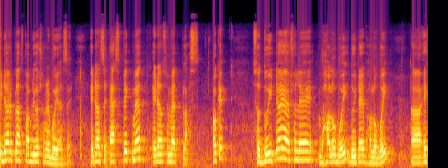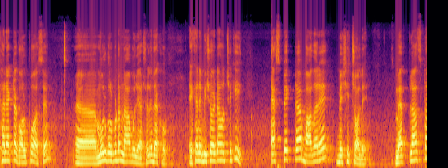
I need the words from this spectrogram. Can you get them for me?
রিডার প্লাস পাবলিকেশনের বই আছে। এটা হচ্ছে অ্যাসপেক্ট ম্যাথ এটা হচ্ছে ম্যাথ প্লাস ওকে সো দুইটাই আসলে ভালো বই, দুইটাই ভালো বই। এখানে একটা গল্প আছে। মূল গল্পটা না বলি আসলে দেখো, এখানে বিষয়টা হচ্ছে কি অ্যাসপেক্টটা বাজারে বেশি চলে ম্যাথ প্লাসটা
